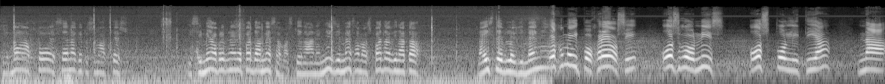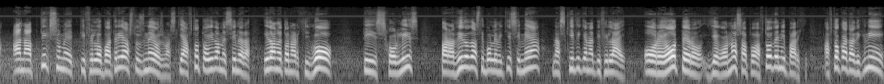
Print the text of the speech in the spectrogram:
Σημαία αυτό εσένα και τους συμμαθητέ σου. Η σημαία πρέπει να είναι πάντα μέσα μας και να ανεμίζει μέσα μας πάντα δυνατά. Να είστε ευλογημένοι. Έχουμε υποχρέωση ως γονείς, ως πολιτεία να αναπτύξουμε τη φιλοπατρία στους νέους μας. Και αυτό το είδαμε σήμερα. Είδαμε τον αρχηγό της σχολής παραδίδοντας την πολεμική σημαία να σκύβει και να τη φυλάει. Ωραιότερο γεγονός από αυτό δεν υπάρχει. Αυτό καταδεικνύει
